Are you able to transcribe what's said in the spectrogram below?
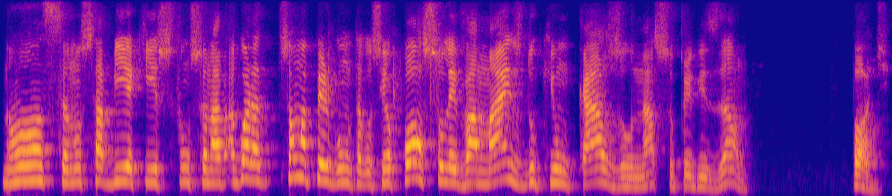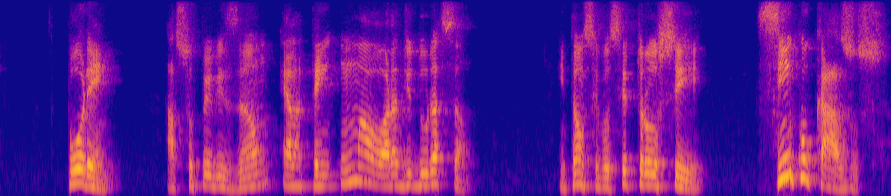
Nossa, eu não sabia que isso funcionava. Agora, só uma pergunta, você: eu posso levar mais do que um caso na supervisão? Pode. Porém, a supervisão ela tem uma hora de duração. Então, se você trouxe cinco casos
